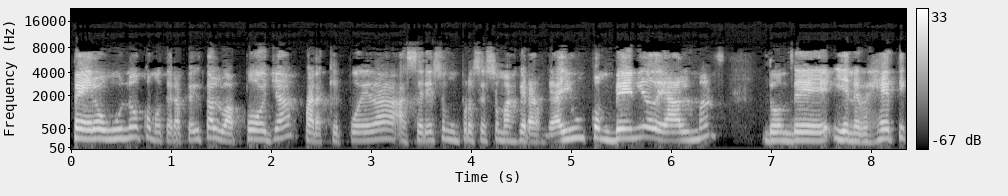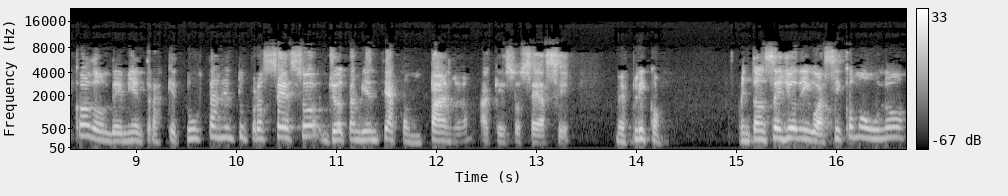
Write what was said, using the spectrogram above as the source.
pero uno como terapeuta lo apoya para que pueda hacer eso en un proceso más grande. Hay un convenio de almas donde y energético donde mientras que tú estás en tu proceso, yo también te acompaño a que eso sea así. ¿Me explico? Entonces yo digo, así como uno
